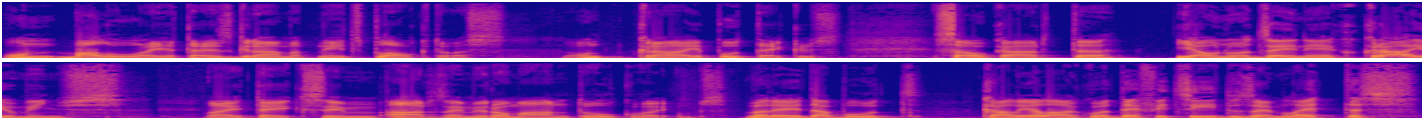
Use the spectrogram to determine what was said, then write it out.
un baloja tais grāmatnīcas plauktos un krāja putekļus. Savukārt eh, jauno dzinieku krājumiņus, vai teiksim, ārzemju romānu tulkojums, varēja dabūt kā lielāko deficītu zem letes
